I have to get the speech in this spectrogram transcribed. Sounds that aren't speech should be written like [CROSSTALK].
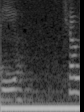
没有跳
